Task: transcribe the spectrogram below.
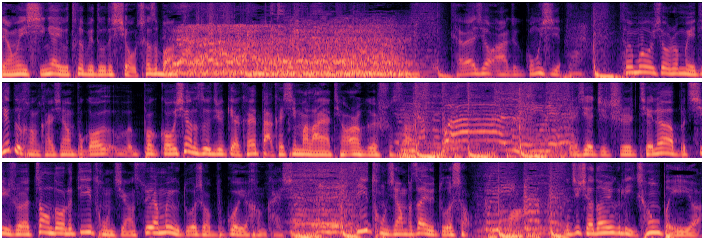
因为西安有特别多的小吃是吧？开玩笑啊，这个恭喜。朋友笑说每天都很开心，不高不高兴的时候就赶快打开喜马拉雅听二哥说事儿。感谢支持，天亮不气说挣到了第一桶金，虽然没有多少，不过也很开心。第一桶金不在于多少，哇，那就相当于个里程碑一样。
